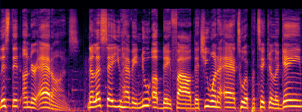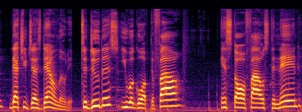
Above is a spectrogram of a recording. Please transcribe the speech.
listed under add-ons. Now let's say you have a new update file that you want to add to a particular game that you just downloaded. To do this, you will go up to File, Install Files to NAND,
